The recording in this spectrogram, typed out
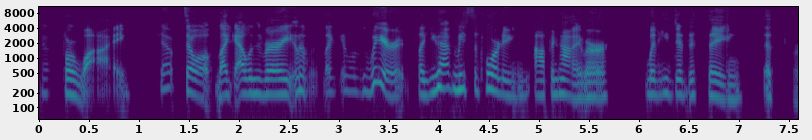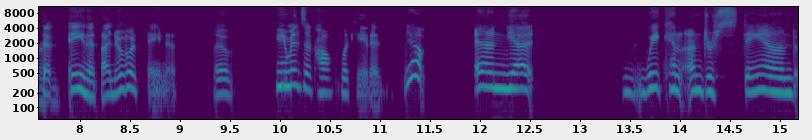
Yep. For why? Yep. So like, I was very, like, it was weird. Like, you have me supporting Oppenheimer when he did this thing that's, Right. that's heinous. I know it's heinous. Yep. Humans are complicated. Yep. And yet we can understand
